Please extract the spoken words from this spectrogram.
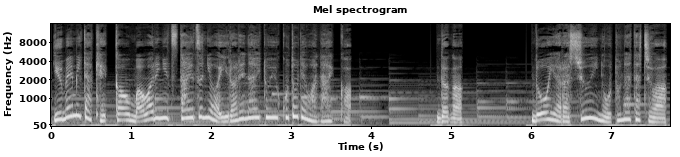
夢見た結果を周りに伝えずにはいられないということではないか。だが、どうやら周囲の大人たちは、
